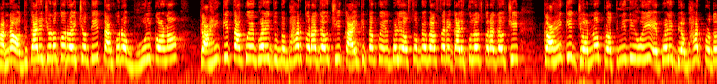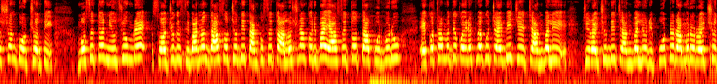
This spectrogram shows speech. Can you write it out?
থানা অধিকারী জনক রয়েছেন তাঁর ভুল কণ কাহি তাঁর এভাবে দুর্ব্যবহার করা যাচ্ছে কাহি তাঁর এভাবে অসভ্য ভাষার গাড়িকুলজ করা যাচ্ছে কাহি জনপ্রতিনিধি হয়ে এভাবে ব্যবহার প্রদর্শন করছেন মো সহ নিউজ রুম্রে সহযোগী শিবানন্দ দাস অনেক সহ আলোচনা করা এর সহ তা পূর্ব একথা কই রাখা চাইবি যে চান্দবালি যে রয়েছেন চান্দবালি রিপোর্টর আমার রয়েছেন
